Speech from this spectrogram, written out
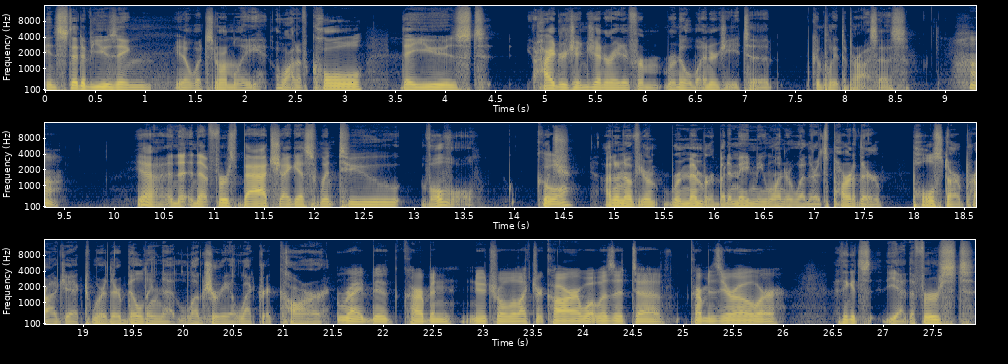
instead of using, you know, what's normally a lot of coal, they used hydrogen generated from renewable energy to complete the process. Huh. Yeah, and, th- and that first batch, I guess, went to Volvo. Cool. I don't know if you remember, but it made me wonder whether it's part of their Polestar project where they're building that luxury electric car. Right, big carbon neutral electric car. What was it? Uh, carbon zero or I think it's yeah, the first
